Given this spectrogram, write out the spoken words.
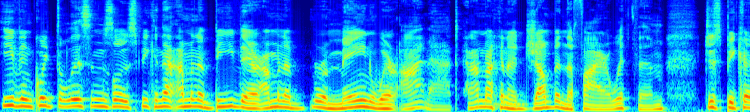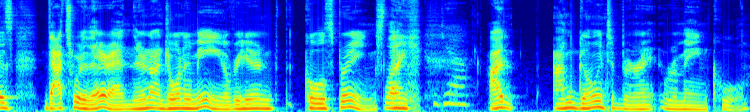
even quick to listen, slow to speak, and that I'm gonna be there. I'm gonna remain where I'm at, and I'm not gonna jump in the fire with them just because that's where they're at, and they're not joining me over here in Cool Springs. Like Yeah. I I'm going to re- remain cool.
